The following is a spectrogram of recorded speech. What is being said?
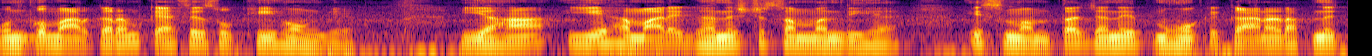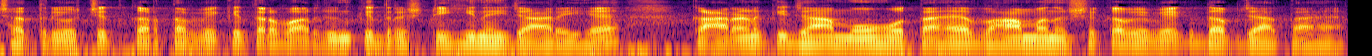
उनको मारकर हम कैसे सुखी होंगे? यहाँ ये हमारे घनिष्ठ संबंधी है। इस ममता जनित मोह के कारण अपने क्षत्रियोचित कर्तव्य की तरफ़ अर्जुन की दृष्टि ही नहीं जा रही है। कारण कि जहाँ मोह होता है, वहाँ मनुष्य का विवेक दब जाता है।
